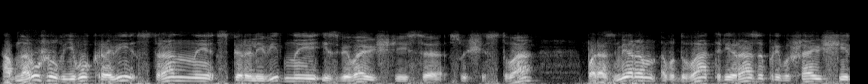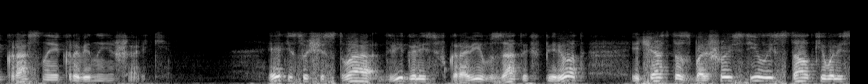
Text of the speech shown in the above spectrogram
обнаружил в его крови странные спиралевидные извивающиеся существа по размерам в 2-3 раза превышающие красные кровяные шарики. Эти существа двигались в крови взад и вперед и часто с большой силой сталкивались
